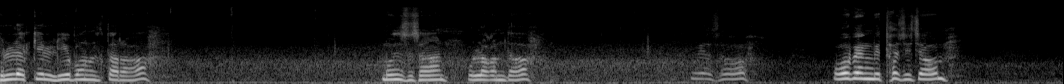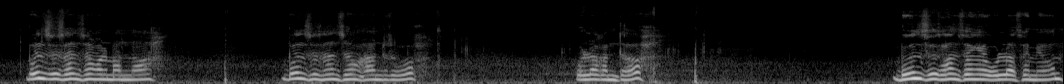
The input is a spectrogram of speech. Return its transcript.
둘레길 리본을 따라 문수산 올라갑니다. 후에서 500m 지점 문수산성을 만나 문수산성 안으로 올라갑니다. 문수산성에 올라서면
